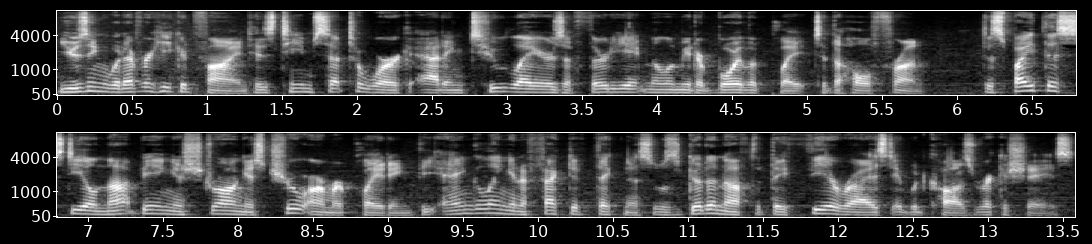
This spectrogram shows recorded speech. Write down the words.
Using whatever he could find, his team set to work adding two layers of 38mm boilerplate to the hull front. Despite this steel not being as strong as true armor plating, the angling and effective thickness was good enough that they theorized it would cause ricochets.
